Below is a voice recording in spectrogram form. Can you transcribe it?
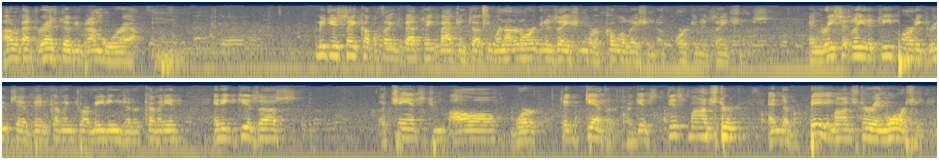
I don't know about the rest of you, but I'm wore out. Let me just say a couple things about Take Back Kentucky. We're not an organization, we're a coalition of organizations. And recently, the Tea Party groups have been coming to our meetings and are coming in, and it gives us a chance to all work together against this monster and the big monster in Washington.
